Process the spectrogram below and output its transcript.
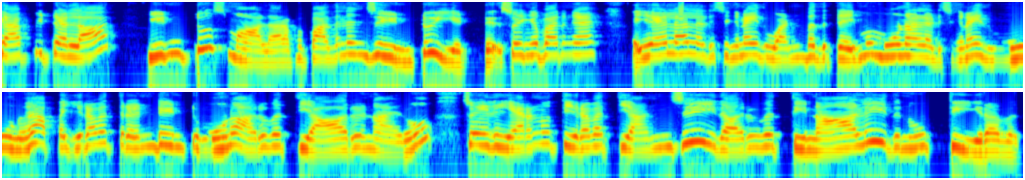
capital R into small R அப்போ பதினஞ்சு இன்டூ எட்டு. ஸோ இங்கே பாருங்க. ஏழால் அடிச்சிங்கன்னா இது ஒன்பது டைமு மூணால் அடிச்சிங்கன்னா இது மூணு. அப்போ இருபத்தி ரெண்டு இன்ட்டு மூணு அறுபத்தி ஆறுன்னு ஆயிரும். ஸோ இது இரநூத்தி இருபத்தி அஞ்சு இது அறுபத்தி நாலு இது நூற்றி இருபது.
